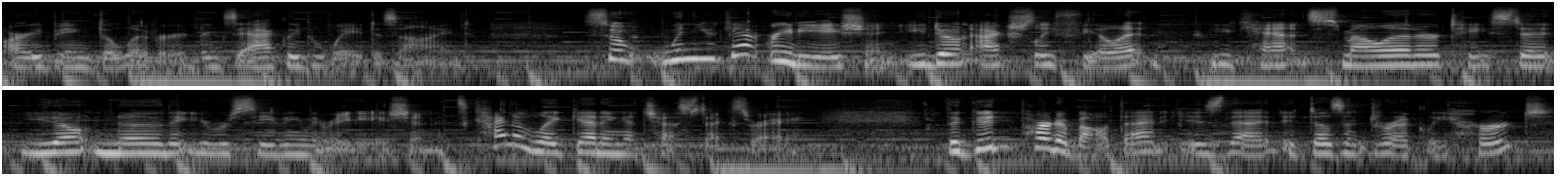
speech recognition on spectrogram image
are being delivered exactly the way designed. So when you get radiation, you don't actually feel it, you can't smell it or taste it, you don't know that you're receiving the radiation. It's kind of like getting a chest x-ray. The good part about that is that it doesn't directly hurt,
